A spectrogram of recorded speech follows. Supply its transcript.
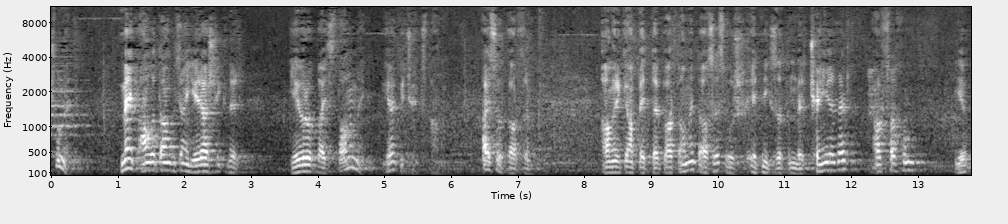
Չունենք։ Մենք անվտանգության երաշխիքներ Եվրոպայից ստանում ենք, իհարկե չենք ստանում։ Այսօր կարծեմ ամերիկյան պետդեպարտամենտ ասես, որ էթնիկ զտումներ չեն եղել Արցախում եւ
